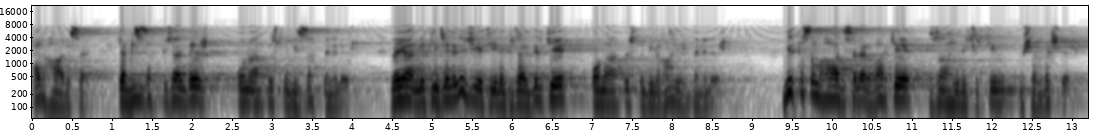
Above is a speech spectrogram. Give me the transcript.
her hadise ya bizzat güzeldir, ona hüsnü bizzat denilir. Veya neticeleri cihetiyle güzeldir ki ona hüsnü bil gayr denilir. Bir kısım hadiseler var ki zahiri çirkin, müşevveştir.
